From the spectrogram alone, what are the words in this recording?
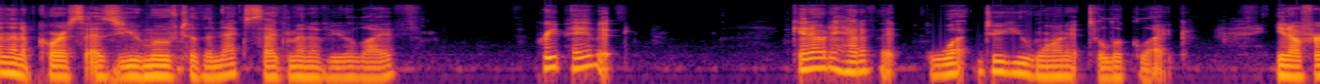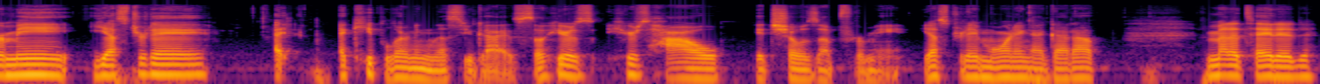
And then, of course, as you move to the next segment of your life, pre pave it. Get out ahead of it. What do you want it to look like? you know, for me, yesterday, I, I keep learning this, you guys. So here's here's how it shows up for me. Yesterday morning, I got up, meditated,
